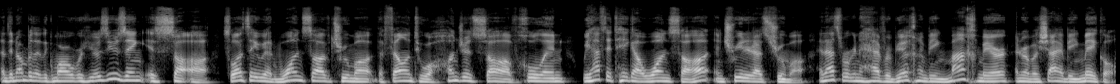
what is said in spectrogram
and the number that the Gemara over here is using is sa'a. So let's say we had one saw of truma that fell into a hundred saw of chulin. We have to take out one saw and treat it as truma, and that's where we're going to have Rabbi Yochanan being machmir and Rabbi Shaya being mekel.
